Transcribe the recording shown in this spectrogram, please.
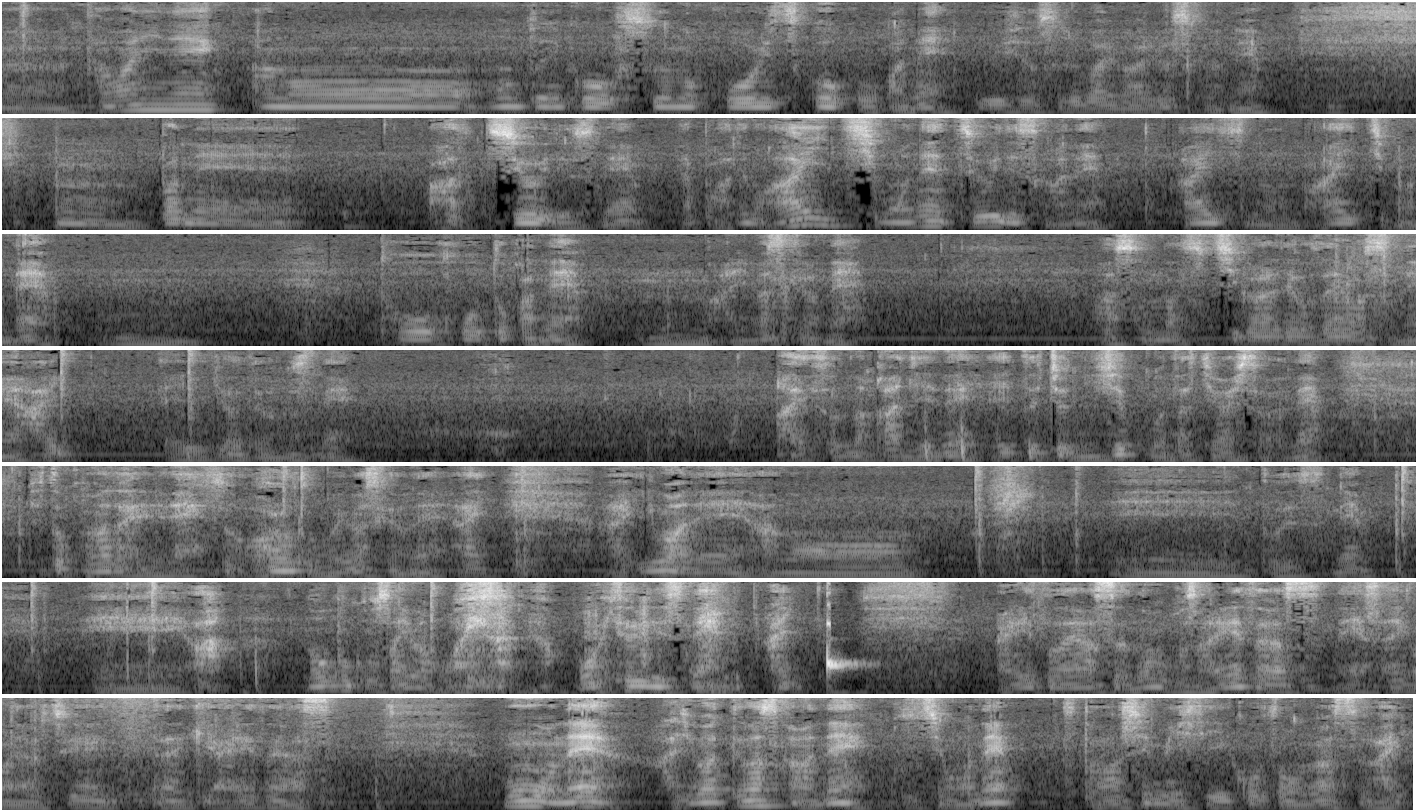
うん、たまにね、あのー、本当にこう、普通の公立高校がね、優勝する場合がありますけどね。うん、やっぱね、あ、強いですね。やっぱでも愛知もね、強いですからね。愛知の、愛知もね、うん、東宝とかね、うん、ありますけどね。まあ、そんな土柄でございますね。はい。え、以上でございますね。はい、そんな感じでね、えっ、ー、と、一応20分経ちましたのでね、ちょっとこの辺りでね、ちょっと終わろうと思いますけどね。はい。はい、今ね、あのー、えー、っとですね、えー、あ、信子さん今 お一人ですね。はい。ありがとうございます。信子さんありがとうございます。ね、最後までお付き合いいただきありがとうございます。もうね、始まってますからね、今年もね、ちょっと楽しみにしていこうと思います。はい。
